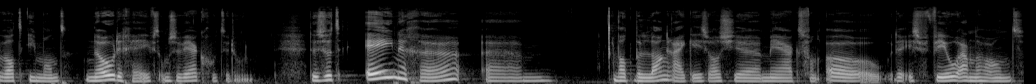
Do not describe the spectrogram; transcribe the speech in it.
wat iemand nodig heeft om zijn werk goed te doen. Dus het enige um, wat belangrijk is als je merkt van, oh, er is veel aan de hand.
